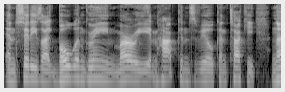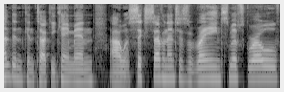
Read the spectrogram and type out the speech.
in cities like Bowling Green, Murray, and Hopkinsville, Kentucky. London, Kentucky came in uh, with six, seven inches of rain. Smiths Grove,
